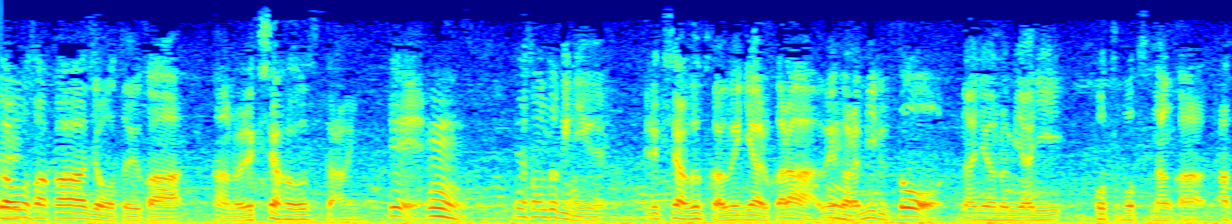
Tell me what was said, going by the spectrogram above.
間大阪城というかあの歴史博物館行って、うんでその時に歴史博物館上にあるから上から見ると浪速の宮にポツポツなんかあっ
